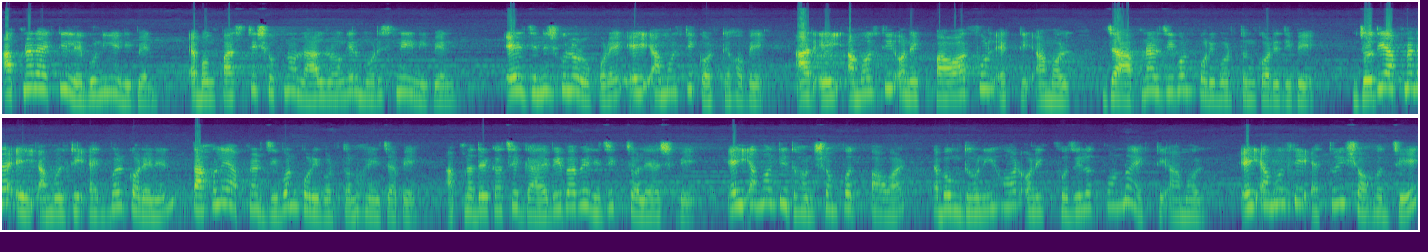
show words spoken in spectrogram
আপনারা একটি লেবু নিয়ে নেবেন এবং পাঁচটি শুকনো লাল রঙের মরিচ নিয়ে নেবেন। এই জিনিসগুলোর উপরে এই আমলটি করতে হবে। আর এই আমলটি অনেক পাওয়ারফুল একটি আমল, যা আপনার জীবন পরিবর্তন করে দিবে। যদি আপনারা এই আমলটি একবার করে নেন, তাহলে আপনার জীবন পরিবর্তন হয়ে যাবে। আপনাদের কাছে গায়েবীভাবে রিজিক চলে আসবে। এই আমলটি ধন সম্পদ পাওয়ার এবং ধনী হওয়ার অনেক ফজিলতপূর্ণ একটি আমল। এই আমলটি এতই সহজ যে,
